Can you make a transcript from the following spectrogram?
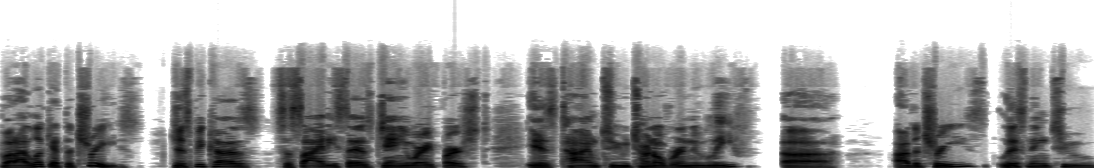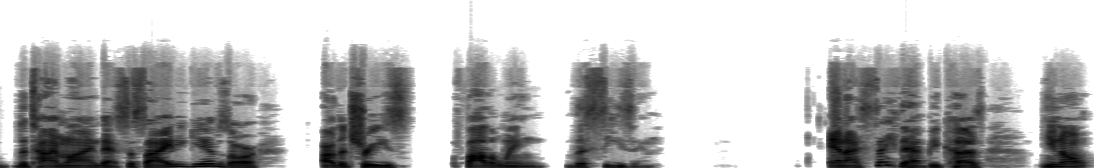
But I look at the trees. Just because society says January 1st is time to turn over a new leaf, uh, are the trees listening to the timeline that society gives or are the trees following the season. And I say that because, you know,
